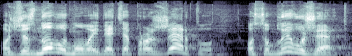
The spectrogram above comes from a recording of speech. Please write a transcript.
Отже, знову мова йдеться про жертву, особливу жертву.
